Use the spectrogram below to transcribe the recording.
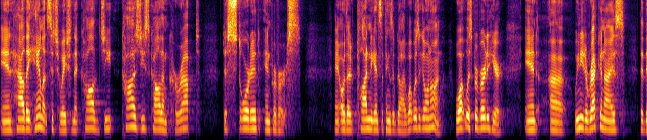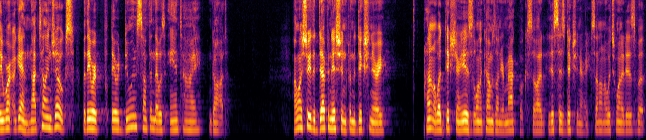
and how they handled that situation that called, caused Jesus to call them corrupt, distorted, and perverse, and, or they're plotting against the things of God? What was it going on? What was perverted here? And uh, we need to recognize that they weren't, again, not telling jokes, but they were, they were doing something that was anti God. I want to show you the definition from the dictionary. I don't know what dictionary is, the one that comes on your MacBook. So I, it just says dictionary. So I don't know which one it is, but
